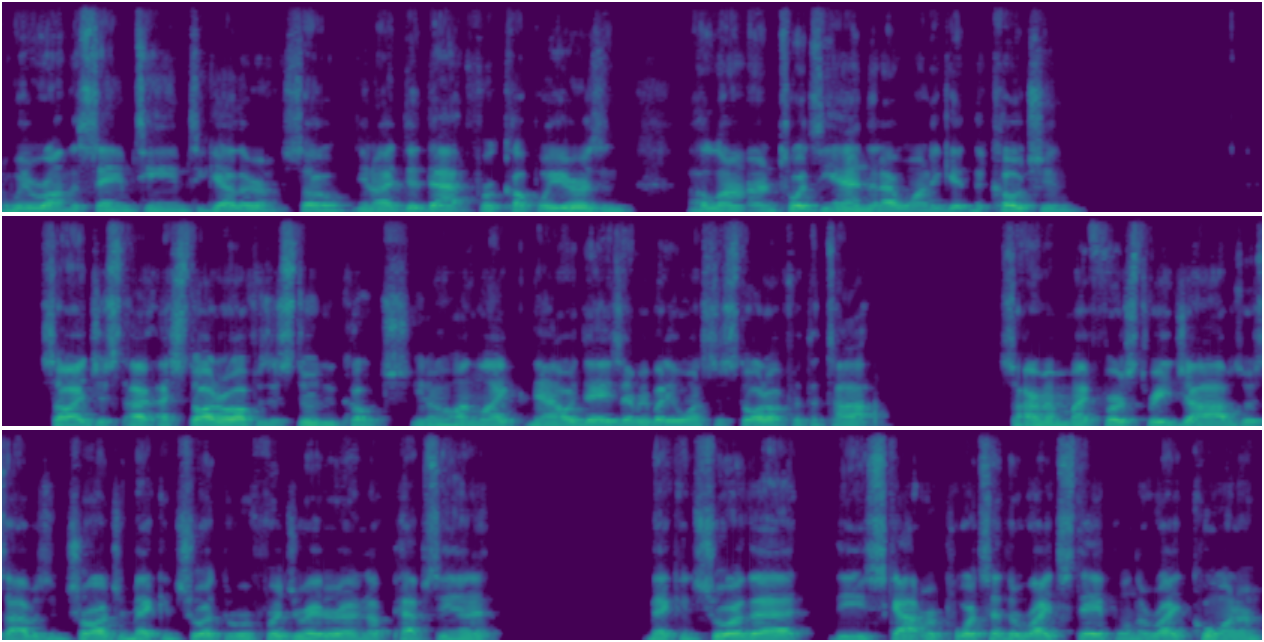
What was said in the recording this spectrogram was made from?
we were on the same team together. So, you know, I did that for a couple years and I learned towards the end that I wanted to get into coaching. So I just I, I started off as a student coach. You know, unlike nowadays, everybody wants to start off at the top. So I remember my first three jobs was I was in charge of making sure that the refrigerator had enough Pepsi in it, making sure that the scout reports had the right staple in the right corner,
